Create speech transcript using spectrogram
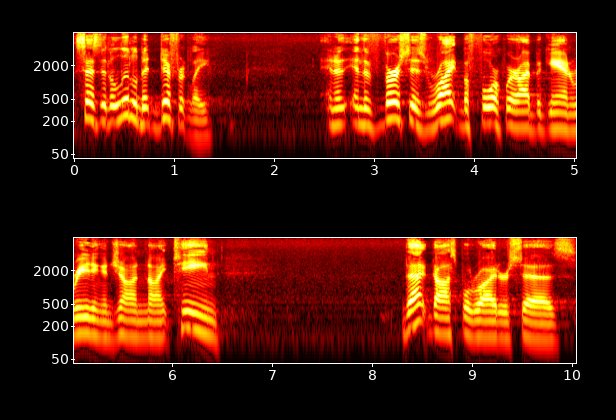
says it a little bit differently. In, in the verses right before where I began reading in John 19, that gospel writer says,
